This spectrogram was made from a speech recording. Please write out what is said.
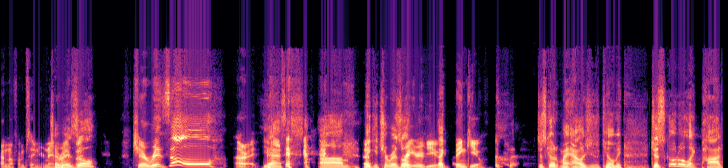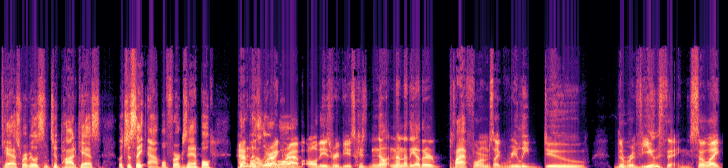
I don't know if I'm saying your name right. Chorizo? but- Cherryzle. All right. Yes. Um, thank you, Chorizo. Great review. Like- Thank you. just go to my allergies will kill me. Just go to like podcasts, wherever you listen to podcasts. Let's just say Apple, for example. Put Apple's where I Raw. grab all these reviews because no none of the other platforms like really do the review thing. So like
